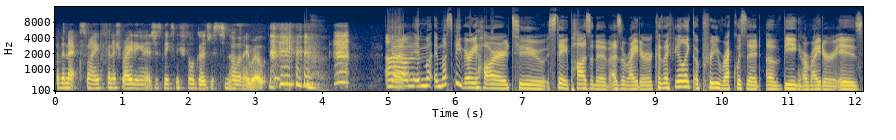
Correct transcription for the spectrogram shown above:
with an X when I finish writing, and it just makes me feel good just to know that I wrote. Yeah, Um, it, it must be very hard to stay positive as a writer because I feel like a prerequisite of being a writer is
